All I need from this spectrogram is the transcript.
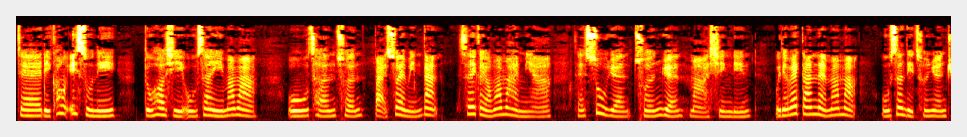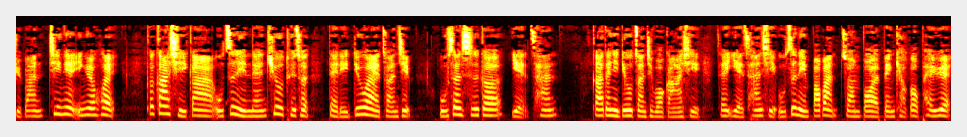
这二零一四年，拄好是吴胜伊妈妈吴成纯百岁冥诞，所以个用妈妈诶名，在素媛纯媛马心林，为着要感念妈妈，吴胜伫纯媛举办纪念音乐会。阁加是甲吴志玲联手推出第二张诶专辑《吴胜诗歌野餐》。佮第二张专辑无共诶是，这《野餐》是吴志玲包办全部诶编曲阁有配乐。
